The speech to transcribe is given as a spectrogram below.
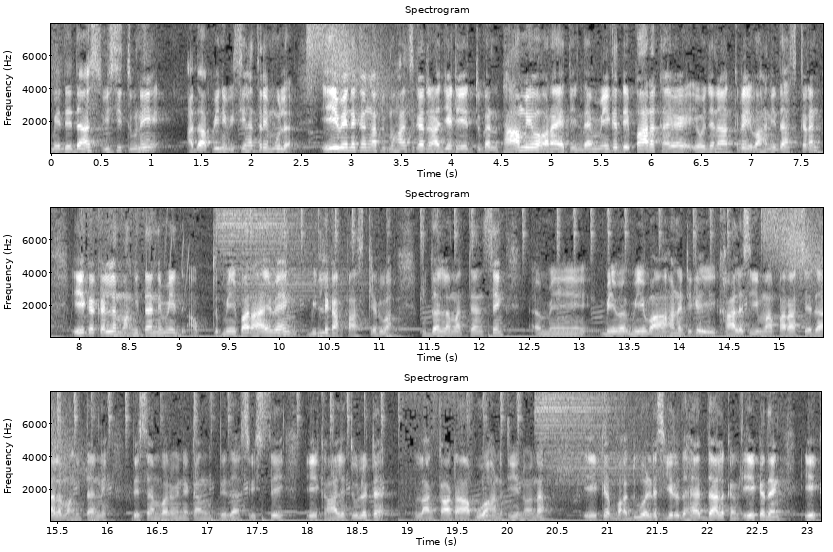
මේ 2023 අද අපින විසිහතරේ මුල ඒ වෙනකන් අපි මහන්සිකට රජයට ඒත්තු ගන්න තාම ඒවා වරාය තියෙන. දැන් මේක දෙපාරක් අය යෝජනා කරේ ඒවා නිදහස් කරන්න. ඒක කළා මං හිතන්නේ මේ මේ පාර අයවැයෙන් බිල් එකක් පාස් කරුවා. මුදල් අමාත්‍යාංශයෙන් මේ මේ මේ වාහන ටික ඒ කාල සීමා පරාසය දාලා මං හිතන්නේ දෙසැම්බර් වෙනකන් 2020 ඒ කාලය තුලට ලංකාවට ආපු වාහන තියෙනවා නම් ඒක බදු වලට 10%ක් දාලා කරනවා. ඒක දැන් ඒක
